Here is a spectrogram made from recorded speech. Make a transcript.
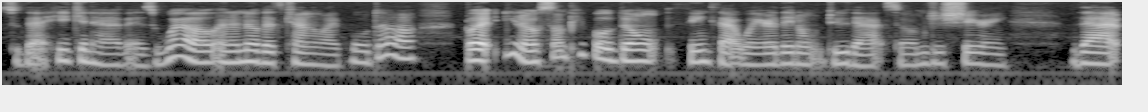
so that he can have as well. And I know that's kind of like, well, duh, but, you know, some people don't think that way or they don't do that. So I'm just sharing that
